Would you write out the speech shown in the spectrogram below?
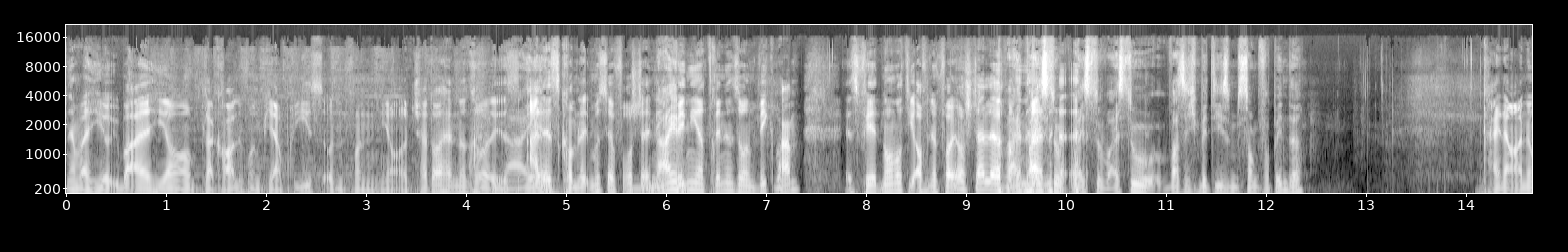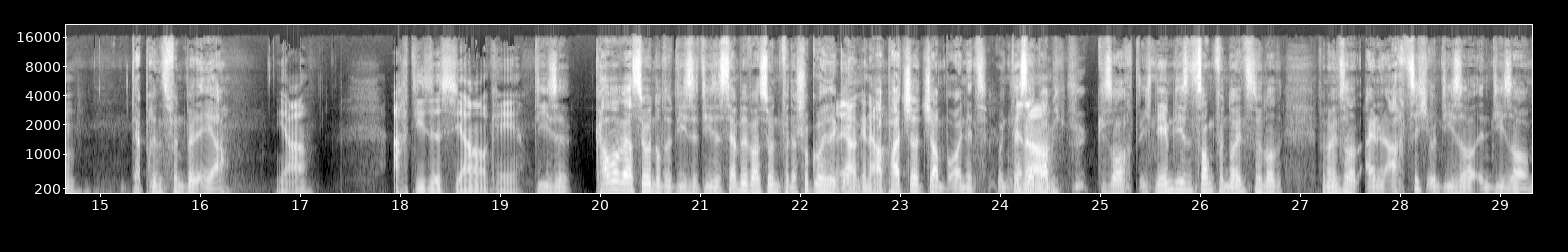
Na, weil hier überall hier Plakate von Pierre Pries und von hier Old Shatterhand und so Ach, ist nein. alles komplett. Ich muss dir vorstellen, Nein. ich bin hier drin in so einem Wigwam. Es fehlt nur noch die offene Feuerstelle. Und weißt, du, weißt du, weißt du, was ich mit diesem Song verbinde? Keine Ahnung. Der Prinz von Bel Air. Ja. Ach, dieses, ja, okay. Diese Coverversion oder diese, diese Sample-Version von der Schokohill Ja, genau. Apache Jump On It. Und deshalb Genau. habe ich gesagt, ich nehme diesen Song von, 1900, von 1981 und dieser, in dieser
